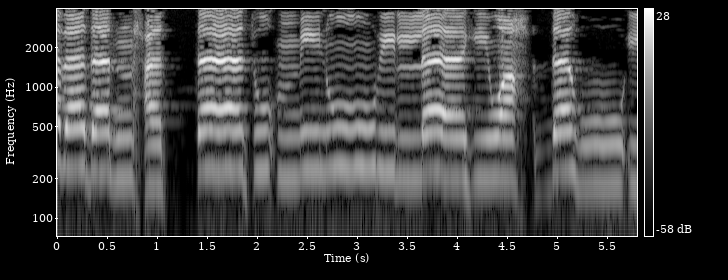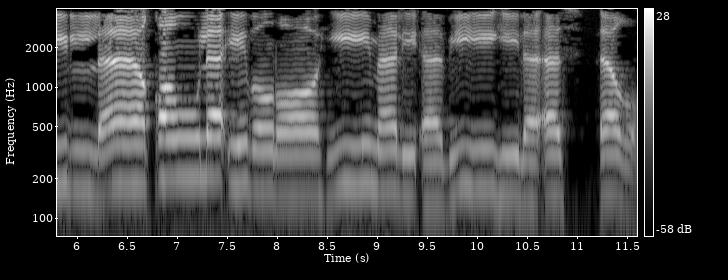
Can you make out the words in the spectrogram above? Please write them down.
أَبَدًا حَتَّىٰ تُؤْمِنُوا بِاللَّهِ وَحْدَهُ إِلَّا قَوْلَ إِبْرَاهِيمَ لِأَبِيهِ لَأَسْتَغْفِرَنَّ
